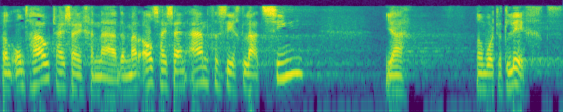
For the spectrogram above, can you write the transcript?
Dan onthoudt hij zijn genade. Maar als hij zijn aangezicht laat zien, ja, dan wordt het licht.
